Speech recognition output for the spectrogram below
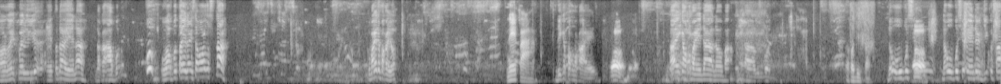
Alright, well, eto na, yan na. Nakaabot. Huh! Umabot tayo ng isang oras na. Kumain na ba kayo? Nepa. Hindi ka pa kumakain? Oh, Ah, ikaw kumain na, no? Bakit, ah, Wilbon? Ako dito. Naubos yung, naubos yung energy ko sa,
